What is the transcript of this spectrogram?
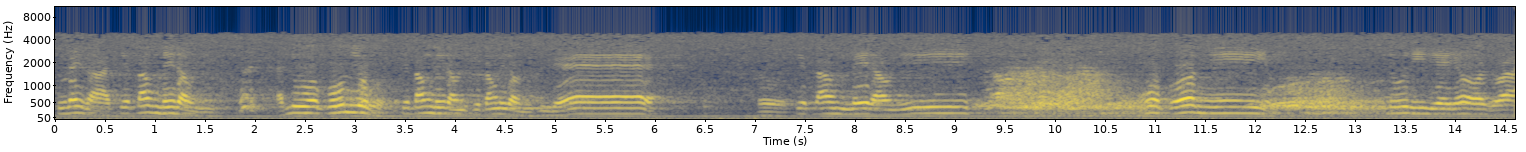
သူလိုက်တာ7400ကြီးအလူကိုမျိုးကို7400ကြီး7400ကြီးရှိတယ်တဲ့ဟို7400ကြီးဘုကောမီလူဒီရရောစွာ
